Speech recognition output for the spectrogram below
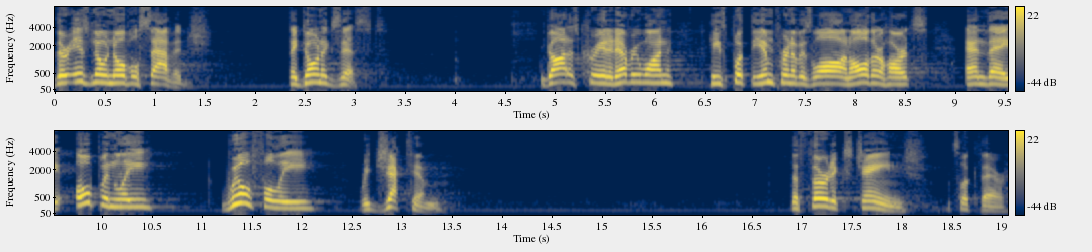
There is no noble savage. They don't exist. God has created everyone. He's put the imprint of His law on all their hearts, and they openly, willfully reject Him. The third exchange, let's look there.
